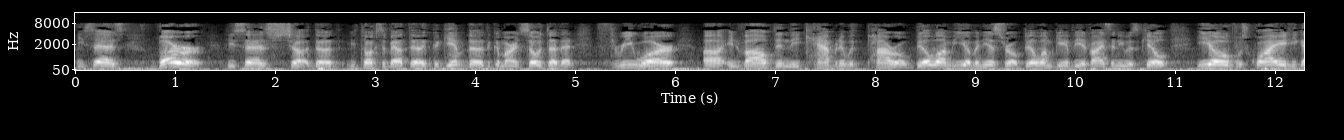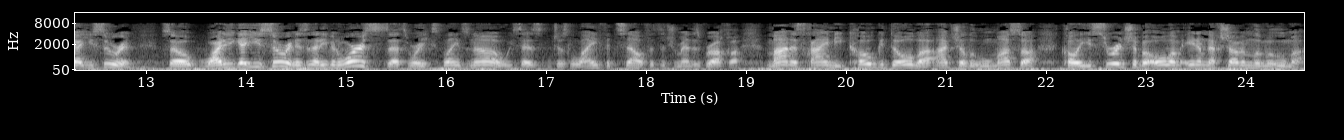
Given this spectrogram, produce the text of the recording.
he says, Barer, he says the he talks about the the the, the Gemara in Sota that three were uh, involved in the cabinet with Paro. Bilam, Iyov, and Yisro. Bilam gave the advice and he was killed. Iyov was quiet, he got Yisurin. So why do you get Yisurin? Isn't that even worse? That's where he explains no. He says just life itself is a tremendous bracha. Manas chaimi ko gedola umasa kol Yisurin enam nechshavim le'mu'uma.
